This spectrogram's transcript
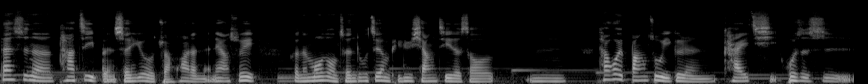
但是呢，他自己本身又有转化的能量，所以可能某种程度这种频率相接的时候，嗯，他会帮助一个人开启，或者是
